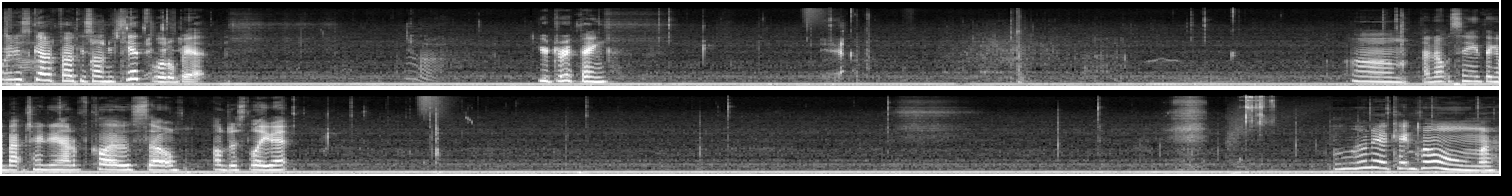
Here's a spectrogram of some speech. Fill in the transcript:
We just gotta focus on your kids a little bit. You're dripping. Um, I don't see anything about changing out of clothes, so I'll just leave it. Luna came home.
